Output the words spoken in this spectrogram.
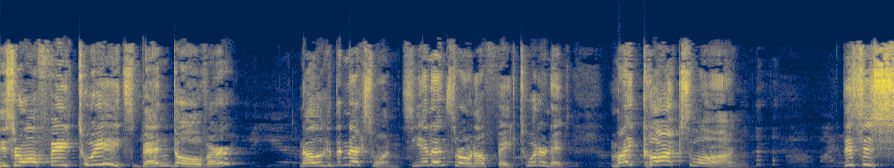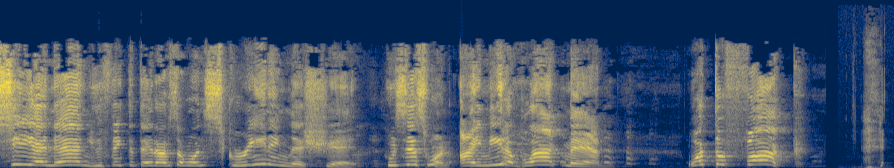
These are all fake tweets. Bend over. Now look at the next one. CNN's throwing out fake Twitter names. Mike Coxlong. This is CNN. You think that they'd have someone screening this shit? Who's this one? I need a black man. What the fuck?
